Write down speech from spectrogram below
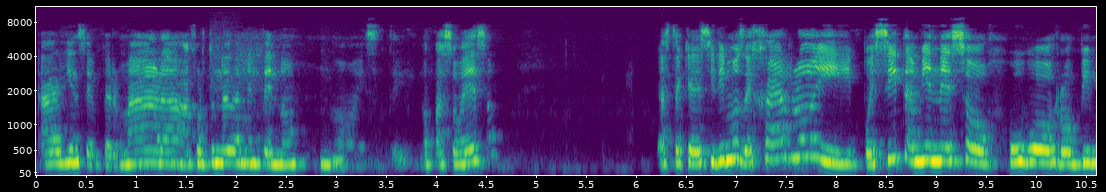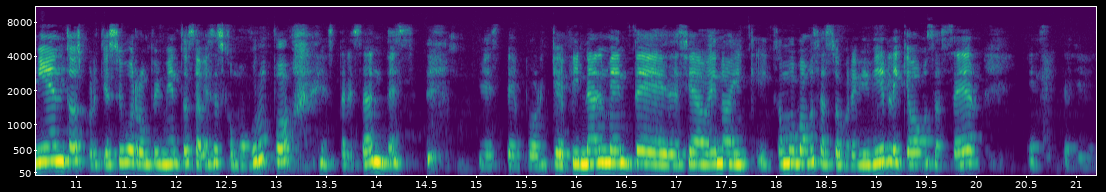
alguien se enfermara, afortunadamente no, no, este, no pasó eso. Hasta que decidimos dejarlo y pues sí, también eso hubo rompimientos, porque sí hubo rompimientos a veces como grupo, estresantes, este, porque finalmente decía, bueno, ¿y, cómo vamos a sobrevivirle? ¿Y qué vamos a hacer? Este,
